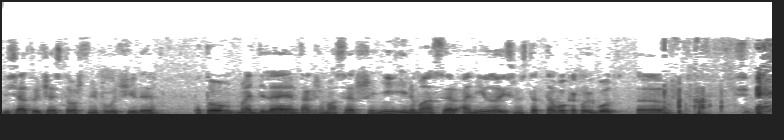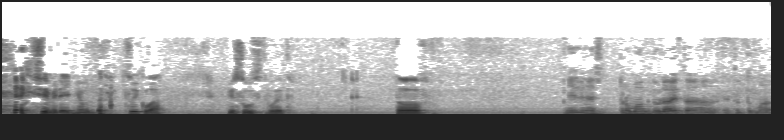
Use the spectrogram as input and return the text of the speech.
десятую часть того, что они получили. Потом мы отделяем также массер шини или массер ани, в зависимости от того, какой год э, семилетнего цикла присутствует. То Извиняюсь, Трума Гдула это, это Трума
